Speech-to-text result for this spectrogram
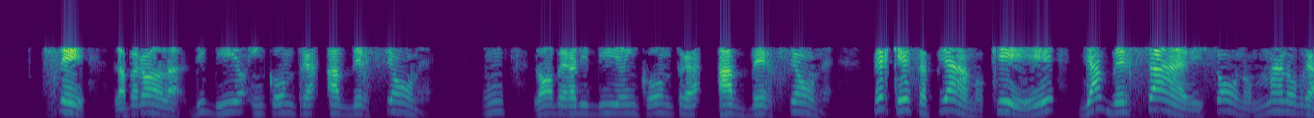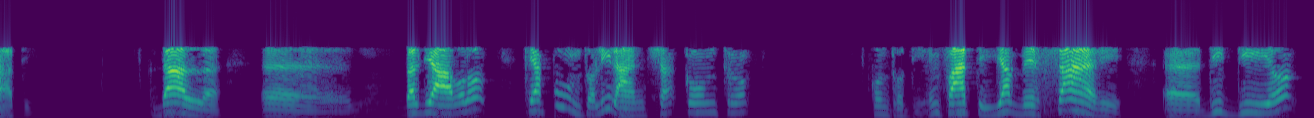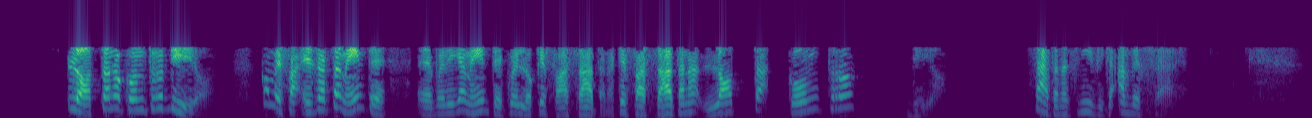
se la parola di Dio incontra avversione. Hm? L'opera di Dio incontra avversione perché sappiamo che gli avversari sono manovrati dal, eh, dal diavolo che appunto li lancia contro, contro Dio. Infatti gli avversari eh, di Dio lottano contro Dio, come fa esattamente eh, praticamente quello che fa Satana. Che fa Satana? Lotta contro Dio. Satana significa avversario.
